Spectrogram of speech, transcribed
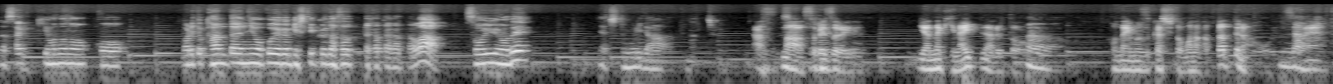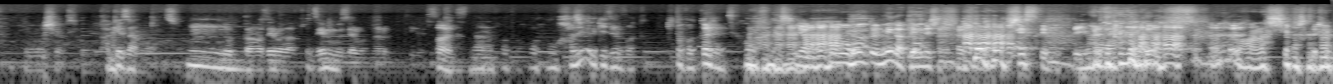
る。先ほどの、こう、割と簡単にお声掛けしてくださった方々は、そういうので、いや、ちょっと無理だってなっちあまあ、それぞれやんなきゃいけないってなると、ゃこんなに難しいと思わなかったっていうのが多いですなね。面白いですよね。掛け算なんですよ。う。うん。どっかがゼロだと全部ゼロになるっていう。そうですね。なるほど。初めて聞いてるばっ人ばっかりじゃないですか、この話。いや、僕も本当に目が点でしたね。システムって言われた時に、お話をしてる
